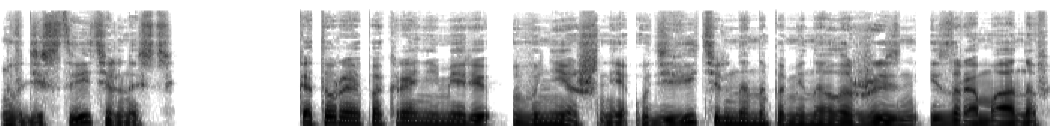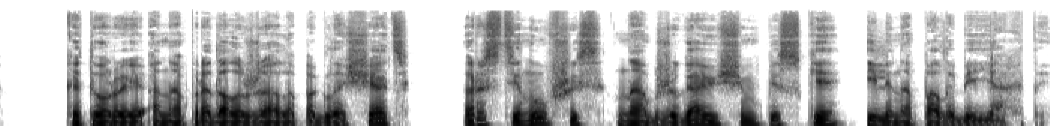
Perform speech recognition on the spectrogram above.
В действительность, которая, по крайней мере, внешне удивительно напоминала жизнь из романов, которые она продолжала поглощать, растянувшись на обжигающем песке или на палубе яхты.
